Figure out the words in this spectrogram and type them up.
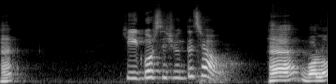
হ্যাঁ। কি করছি শুনতে চাও? হ্যাঁ বলো।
